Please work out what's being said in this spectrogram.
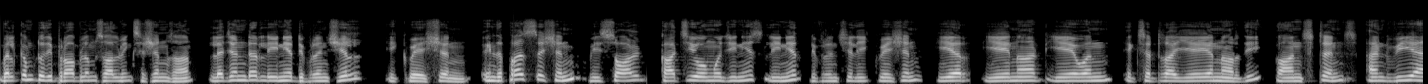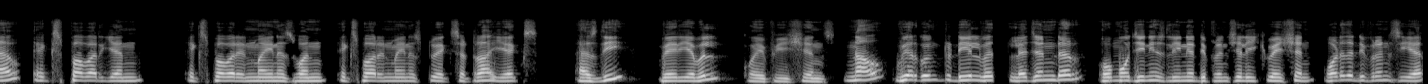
Welcome to the problem solving sessions on Legendre linear differential equation. In the first session, we solved Cauchy homogeneous linear differential equation. Here a0, a1, etc. an are the constants and we have x power n, x power n minus 1, x power n minus 2, etc. x as the variable coefficients. Now we are going to deal with Legendre homogeneous linear differential equation. What is the difference here?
